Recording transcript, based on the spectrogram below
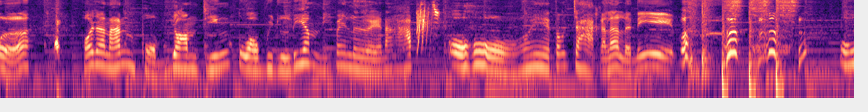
มอ เพราะฉะนั้นผมยอมทิ้งตัววิลเลียมนี้ไปเลยนะครับ โอ้โหต้องจากกันแล้วเหรอนี่ โอ้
